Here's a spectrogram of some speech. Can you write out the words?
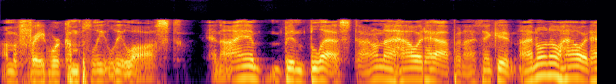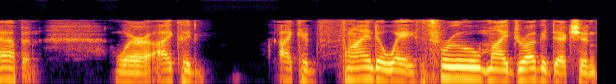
I'm afraid we're completely lost. And I have been blessed. I don't know how it happened. I think it, I don't know how it happened where I could, I could find a way through my drug addiction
